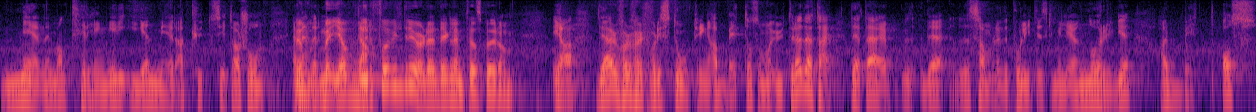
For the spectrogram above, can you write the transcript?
mener man trenger i en mer akutt situasjon. Men, mener, men ja, Hvorfor ja. vil dere gjøre det? Det glemte jeg å spørre om. Ja, Det er for det første fordi Stortinget har bedt oss om å utrede dette. her. Dette er Det, det samlede politiske miljøet Norge har bedt oss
